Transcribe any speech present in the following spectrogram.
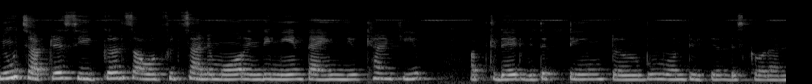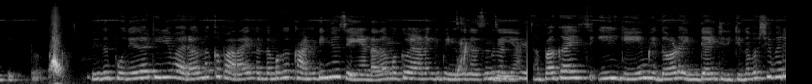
new chapters secrets outfits and more in the main time you can keep up to date with team terrible on Twitter Discord and TikTok ഇത് പുതിയതായിട്ട് ഇനി വരാമെന്നൊക്കെ പറയുന്നുണ്ട്. നമുക്ക് കണ്ടിന്യൂ ചെയ്യേണ്ട. അത് നമുക്ക് വേണമെങ്കിൽ പിന്നെ ദിവസം ചെയ്യാം. അപ്പൊ ഗൈസ് ഈ ഗെയിം ഇതോടെ എൻഡ് ആയിട്ടിരിക്കുന്നു. പക്ഷെ ഇവർ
